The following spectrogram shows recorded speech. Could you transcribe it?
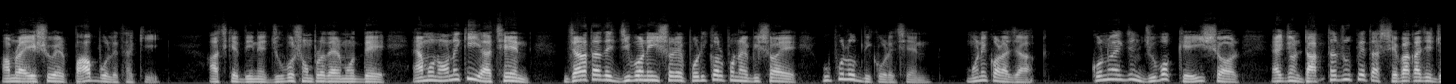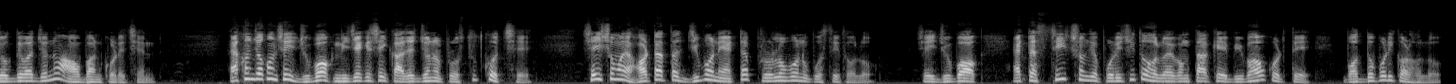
আমরা এসুয়ের পাপ বলে থাকি। আজকের দিনে যুব সম্প্রদায়ের মধ্যে এমন অনেকেই আছেন, যারা তাদের জীবনে ঈশ্বরের পরিকল্পনার বিষয়ে উপলব্ধি করেছেন। মনে করা যাক কোনো একজন যুবককে ঈশ্বর একজন ডাক্তার রূপে তার সেবা কাজে যোগ দেওয়ার জন্য আহ্বান করেছেন। এখন যখন সেই যুবক নিজেকে সেই কাজের জন্য প্রস্তুত করছে, সেই সময় হঠাৎ তার জীবনে একটা প্রলোভন উপস্থিত হলো। সেই যুবক একটা স্ত্রীর সঙ্গে পরিচিত হলো এবং তাকে বিবাহ করতে বদ্ধপরিকর হলো।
